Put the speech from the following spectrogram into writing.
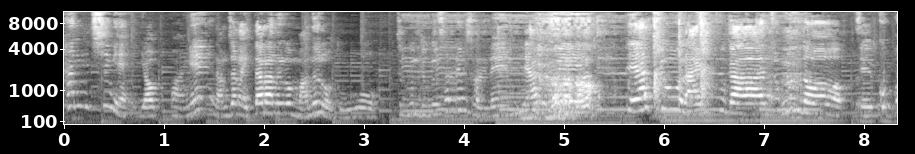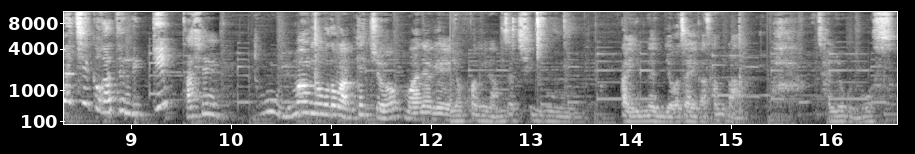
한 층에 옆방에 남자가 있다라는 것만으로도 두근두근 설렘설렘 대학교 대학교 life가 조금 더 이제 꽃밭일 것 같은 느낌? 사실 뭐 유망 경우도 많겠죠. 만약에 옆방에 남자친구 가 있는 여자애가 산다. 하, 자려고 누웠어.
